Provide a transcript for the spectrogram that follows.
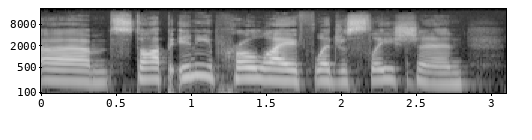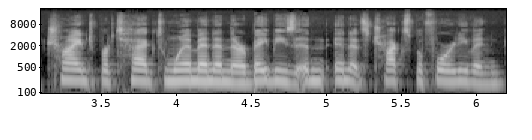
um, stop any pro life legislation trying to protect women and their babies in, in its tracks before it even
